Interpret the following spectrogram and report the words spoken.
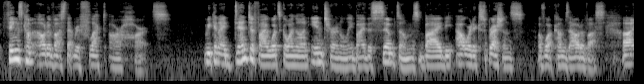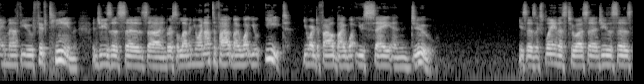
things come out of us that reflect our hearts. We can identify what's going on internally by the symptoms, by the outward expressions of what comes out of us. Uh, in Matthew 15, Jesus says uh, in verse 11, You are not defiled by what you eat, you are defiled by what you say and do. He says, explain this to us. Uh, Jesus says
